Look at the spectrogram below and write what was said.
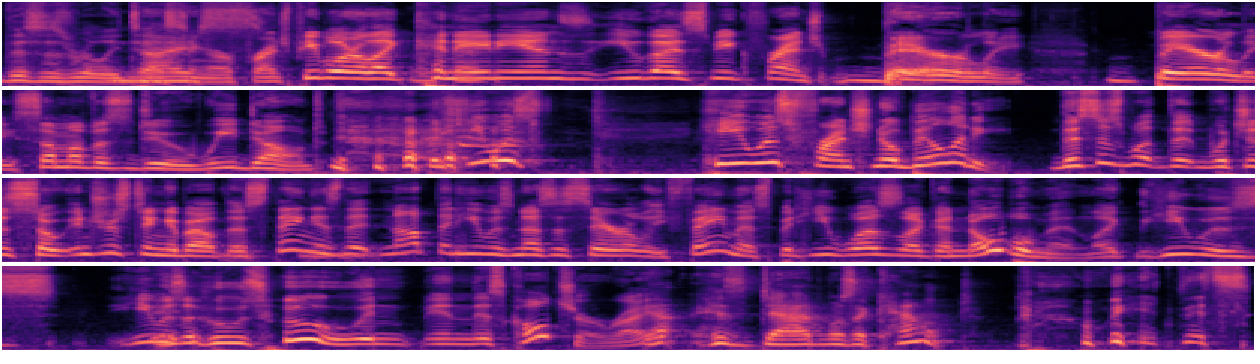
This is really testing our French. People are like, Canadians, you guys speak French. Barely. Barely. Some of us do. We don't. But he was he was French nobility. This is what the, which is so interesting about this thing is that not that he was necessarily famous, but he was like a nobleman. Like he was he was a who's who in in this culture, right? yeah, his dad was a count. it's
